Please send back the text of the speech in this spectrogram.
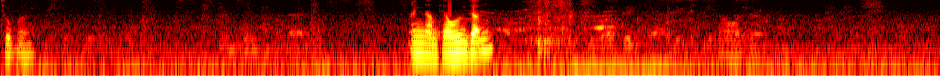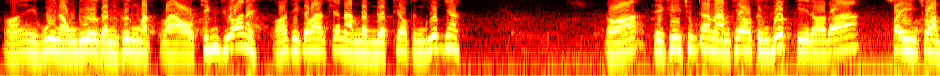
Chụp anh làm theo hướng dẫn. Đó, thì vui lòng đưa gần gương mặt vào chính giữa này. Đó thì các bạn sẽ làm lần lượt theo từng bước nhá đó, thì khi chúng ta làm theo từng bước thì nó đã xoay hình tròn.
